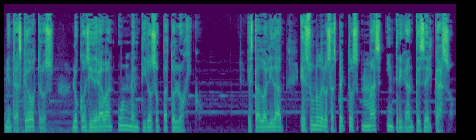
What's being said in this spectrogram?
mientras que otros lo consideraban un mentiroso patológico. Esta dualidad es uno de los aspectos más intrigantes del caso.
